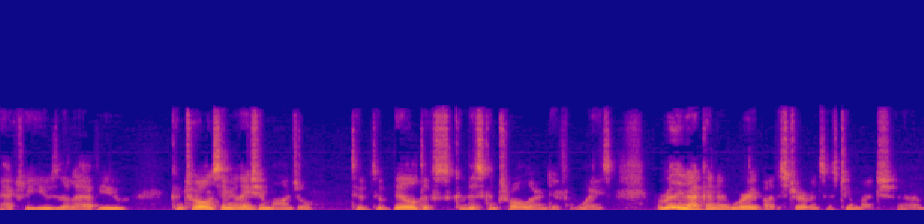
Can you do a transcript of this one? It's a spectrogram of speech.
actually use the LabVIEW control and simulation module to, to build this, this controller in different ways. We're really not going to worry about disturbances too much. Um,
